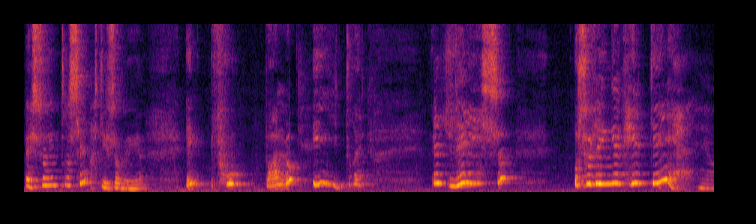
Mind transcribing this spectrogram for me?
er så interessert i så mye. Jeg, fotball og idrett. Jeg leser. Og så lenge jeg har det Ja.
